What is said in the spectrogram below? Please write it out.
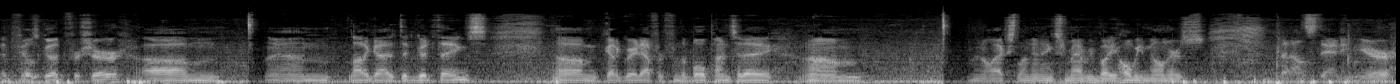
it, feels good for sure. Um, and a lot of guys did good things. Um, got a great effort from the bullpen today. Um, know, excellent innings from everybody. Hoby Milner's been outstanding here,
